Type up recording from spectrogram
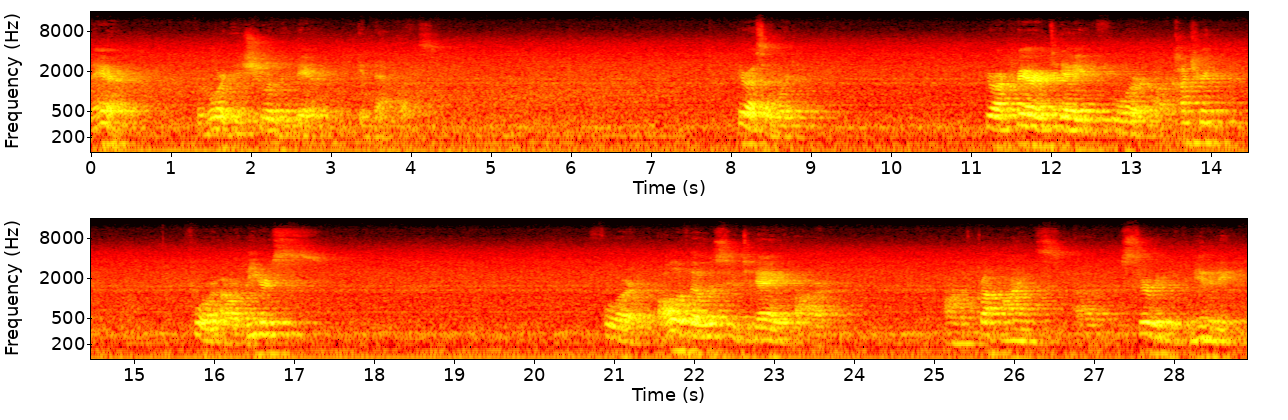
there, the Lord is surely there in that place. Hear us, O Lord. Hear our prayer today for our country, for our leaders, for all of those who today are on the front lines of serving the community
